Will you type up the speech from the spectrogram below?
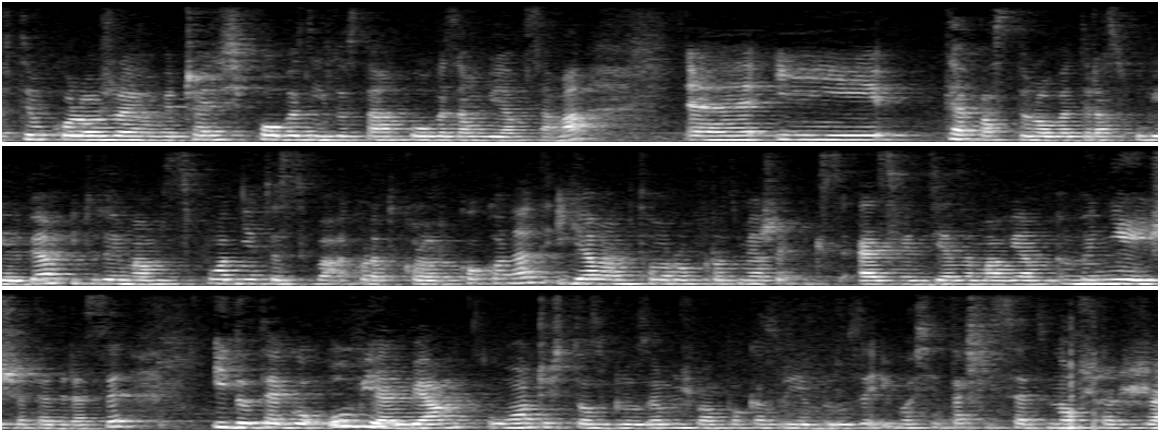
w tym kolorze, ja mówię, część, połowę z nich dostałam, połowę zamówiłam sama. E, I te pastelowe teraz uwielbiam. I tutaj mam spodnie, to jest chyba akurat kolor coconut i ja mam to w rozmiarze XS, więc ja zamawiam mniejsze te dresy. I do tego uwielbiam łączyć to z bluzą, już Wam pokazuję bluzę i właśnie taki set noszę, że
